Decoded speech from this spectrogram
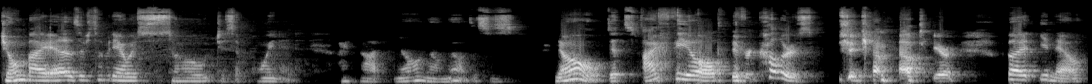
Joan Baez or somebody. I was so disappointed. I thought, no, no, no, this is, no, that's, I feel different colors should come out here. But, you know,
